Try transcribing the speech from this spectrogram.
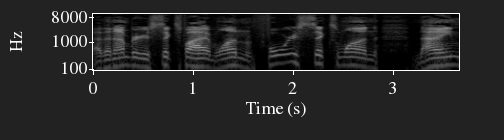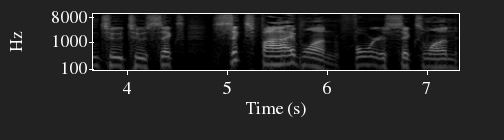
Uh, the number is 651 461 9226. 651 461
